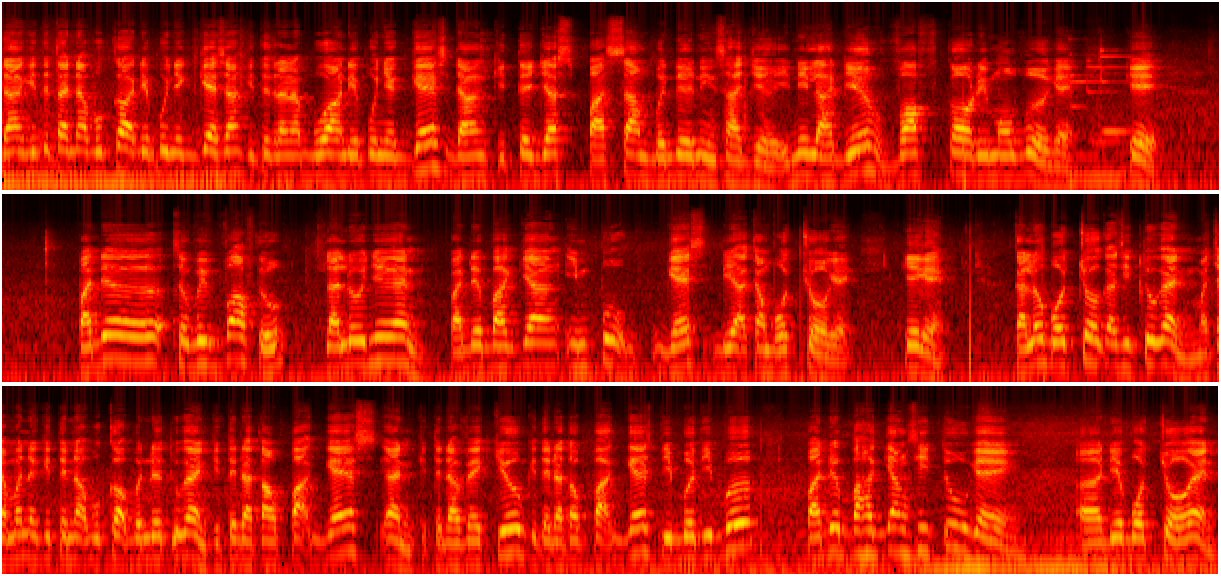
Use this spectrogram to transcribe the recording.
dan kita tak nak buka dia punya gas ah. Kita tak nak buang dia punya gas. Dan kita just pasang benda ni saja. Inilah dia valve core remover kan okey pada service valve tu selalunya kan pada bahagian input gas dia akan bocor kan okey kan kalau bocor kat situ kan macam mana kita nak buka benda tu kan? Kita dah up gas kan? Kita dah vacuum kita dah up gas tiba-tiba pada bahagian situ geng uh, dia bocor kan.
